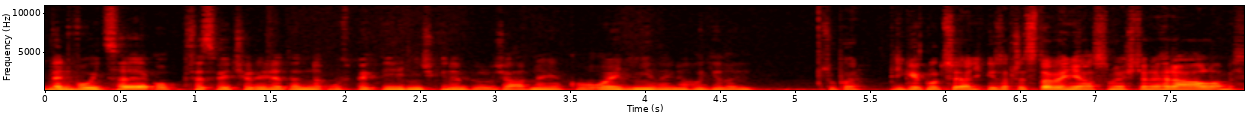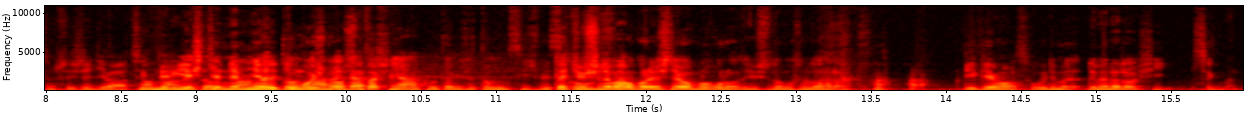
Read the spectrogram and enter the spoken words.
ve hmm. dvojce jako přesvědčili, že ten úspěch té jedničky nebyl žádný jako ojedinělej, nahodilej. Super. Díky kluci a díky za představení. Já jsem ještě nehrál a myslím si, že diváci, no, kteří ještě to, neměli tu možnost, tak nějakou, takže to musíš vyzkoušet. Teď už nemám konečně omluvu, no, teď už to musím zahrát. díky moc, uvidíme, jdeme na další segment.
